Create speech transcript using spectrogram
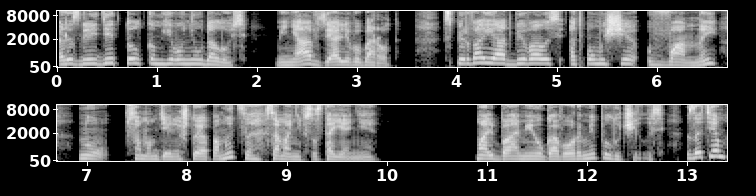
Разглядеть толком его не удалось, меня взяли в оборот. Сперва я отбивалась от помощи в ванной, ну, в самом деле, что я помыться сама не в состоянии. Мольбами и уговорами получилось. Затем,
